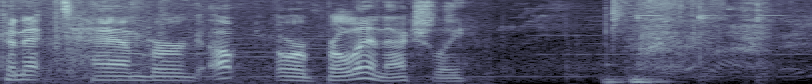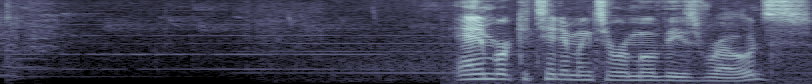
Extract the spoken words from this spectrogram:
Connect Hamburg up, or Berlin, actually. And we're continuing to remove these roads.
